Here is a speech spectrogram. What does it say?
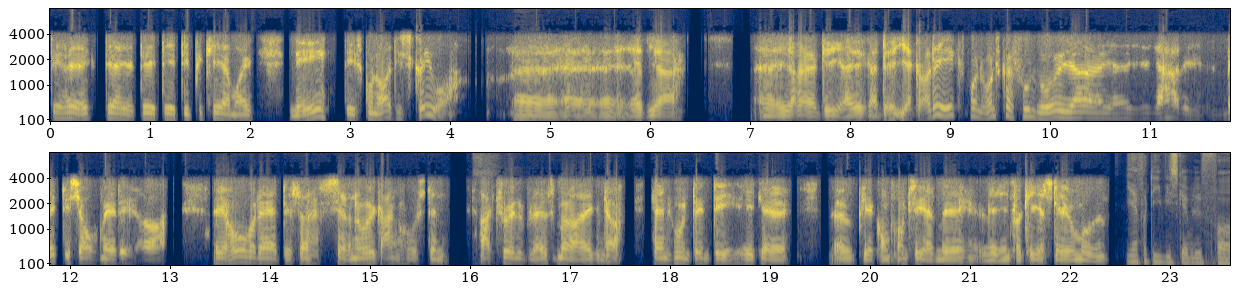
Det, har jeg ikke, det, det, det, det pikerer mig ikke. Nej, det er sgu nok, de skriver øh, at jeg, Øh, jeg reagerer ikke. Og det, jeg gør det ikke på en ondskabsfuld måde. Jeg, jeg, jeg har det rigtig sjovt med det, og, og jeg håber da, at det så sætter noget i gang hos den aktuelle bladsmør, ikke? Når han, hun, den, det ikke øh, øh bliver konfronteret med, med en forkert stavemåde. Ja, fordi vi skal vel for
